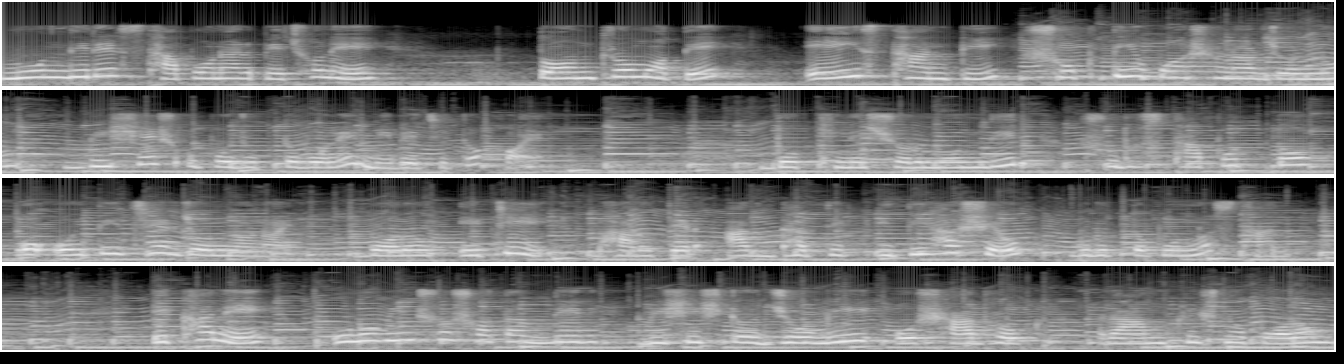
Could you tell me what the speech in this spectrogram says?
মন্দিরের স্থাপনার পেছনে তন্ত্রমতে এই স্থানটি শক্তি উপাসনার জন্য বিশেষ উপযুক্ত বলে বিবেচিত হয়। দক্ষিণেশ্বর মন্দির শুধু স্থাপত্য ও ঐতিহ্যের জন্য নয়, বরং এটি ভারতের আধ্যাত্মিক ইতিহাসেও গুরুত্বপূর্ণ স্থান। এখানে ঊনবিংশ শতাব্দীর বিশিষ্ট যোগী ও সাধক রামকৃষ্ণ পরম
